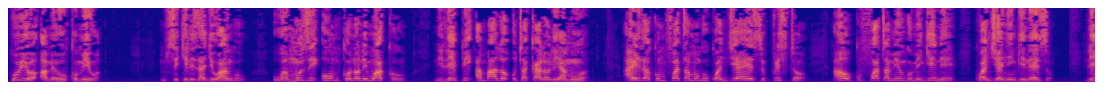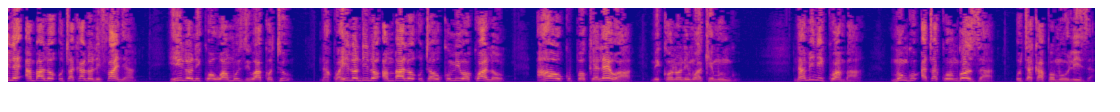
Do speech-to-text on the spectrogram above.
huyo amehukumiwa. Msikilizaji wangu uamuzi huu mkononi mwako ni lipi ambalo utakaloliamua aidha kumfuata mungu kwa njia ya yesu kristo au kufuata miungu mingine kwa njia nyinginezo. Lile ambalo utakalolifanya hilo ni kwa uamuzi wako tu na kwa hilo ndilo ambalo utahukumiwa kwalo au kupokelewa mikononi mwake mungu. Naamini kwamba mungu atakuongoza utakapomuuliza.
